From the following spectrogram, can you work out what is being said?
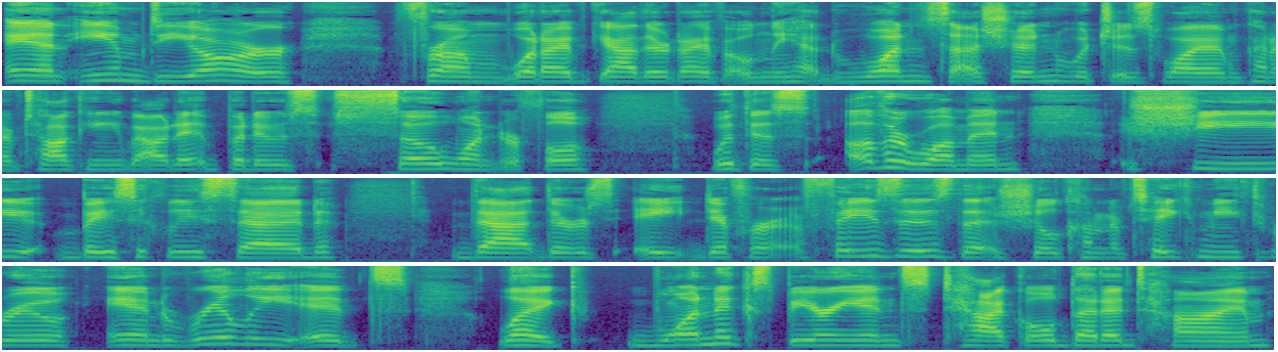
And EMDR, from what I've gathered, I've only had one session, which is why I'm kind of talking about it, but it was so wonderful. With this other woman, she basically said that there's eight different phases that she'll kind of take me through. And really, it's like one experience tackled at a time,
